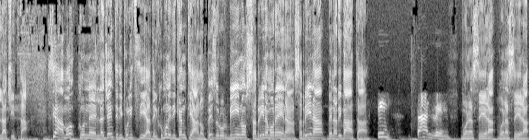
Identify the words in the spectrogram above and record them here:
la città. Siamo con l'agente di polizia del comune di Cantiano, Pesaro Urbino, Sabrina Morena. Sabrina, ben arrivata. Sì, Salve. Buonasera, buonasera.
